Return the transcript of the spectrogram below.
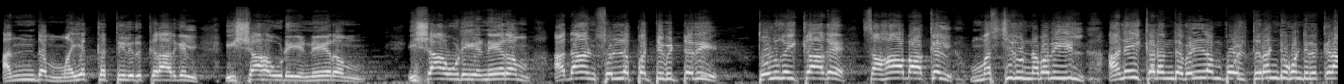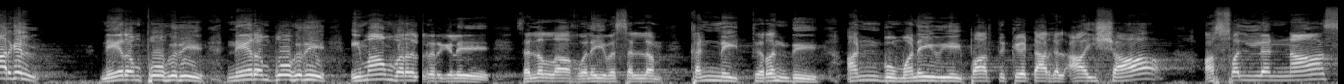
அந்த மயக்கத்தில் இருக்கிறார்கள் இஷாவுடைய நேரம். இஷாவுடைய நேரம் அதான் சொல்லப்பட்டு விட்டது. தொழுகைக்காக சஹாபாக்கள் மஸ்ஜிது நபவியில் அணை கடந்த வெள்ளம் போல் திரண்டு கொண்டிருக்கிறார்கள். நேரம் போகுது நேரம் போகுது. இமாம் வரல்வர்களே ஸல்லல்லாஹு வலைவ செல்லம் கண்ணை திறந்து அன்பு மனைவியை பார்த்து கேட்டார்கள் ஆயிஷா அஸ்வல்லன்னாஸ்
